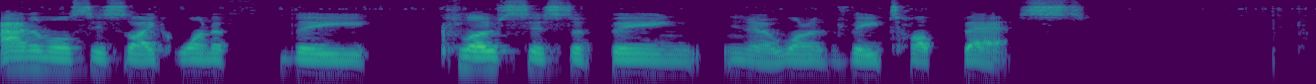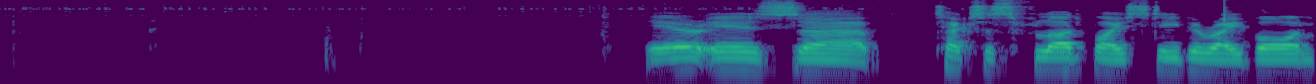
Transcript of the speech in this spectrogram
Animals is like one of the closest of being, you know, one of the top best. Here is uh, Texas Flood by Stevie Ray Vaughan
